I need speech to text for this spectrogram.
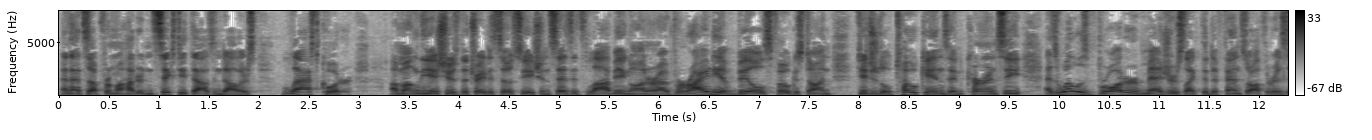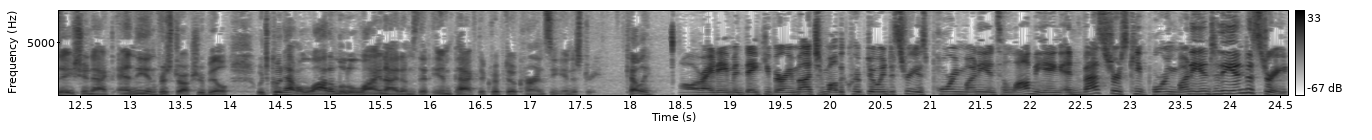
and that's up from $160,000 last quarter. Among the issues the trade association says it's lobbying on are a variety of bills focused on digital tokens and currency, as well as broader measures like the Defense Authorization Act and the Infrastructure Bill, which could have a lot of little line items that impact the cryptocurrency industry. Kelly? All right, Eamon, thank you very much. And while the crypto industry is pouring money into lobbying, investors keep pouring money into the industry.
